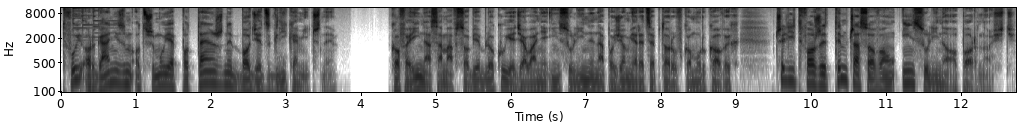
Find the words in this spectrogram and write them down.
Twój organizm otrzymuje potężny bodziec glikemiczny. Kofeina sama w sobie blokuje działanie insuliny na poziomie receptorów komórkowych, czyli tworzy tymczasową insulinooporność.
